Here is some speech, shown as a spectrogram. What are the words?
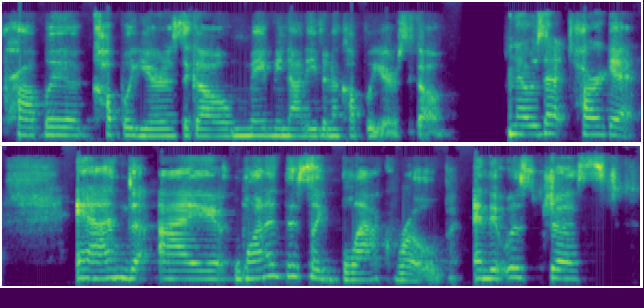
probably a couple years ago, maybe not even a couple years ago. And I was at Target and I wanted this like black robe, and it was just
